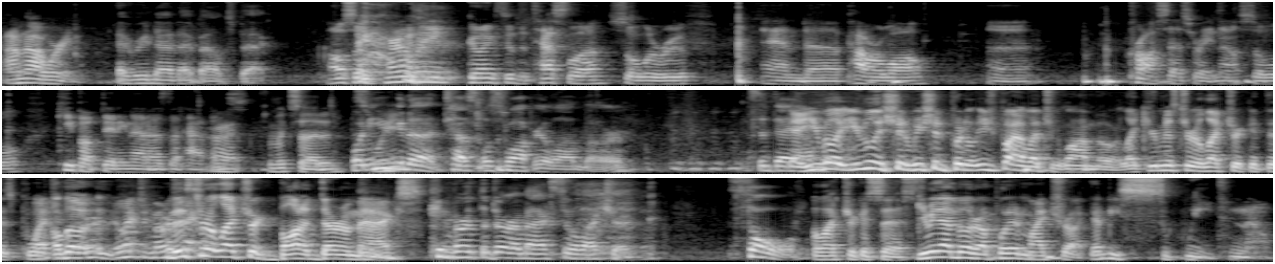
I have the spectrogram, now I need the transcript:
I'm not worried. Every night I bounce back. Also, currently going through the Tesla solar roof and uh, Powerwall uh, process right now, so we'll keep updating that as that happens. Alright. I'm excited. When are you gonna Tesla swap your lawnmower? It's a day. Yeah, you really, you really should. We should put. You should buy an electric lawnmower. Like you're Mr. Electric at this point. Electric Although motor- electric Mr. Electric bought a Duramax. convert the Duramax to electric. Sold. Electric assist. Give me that motor. I'll put it in my truck. That'd be sweet. No,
